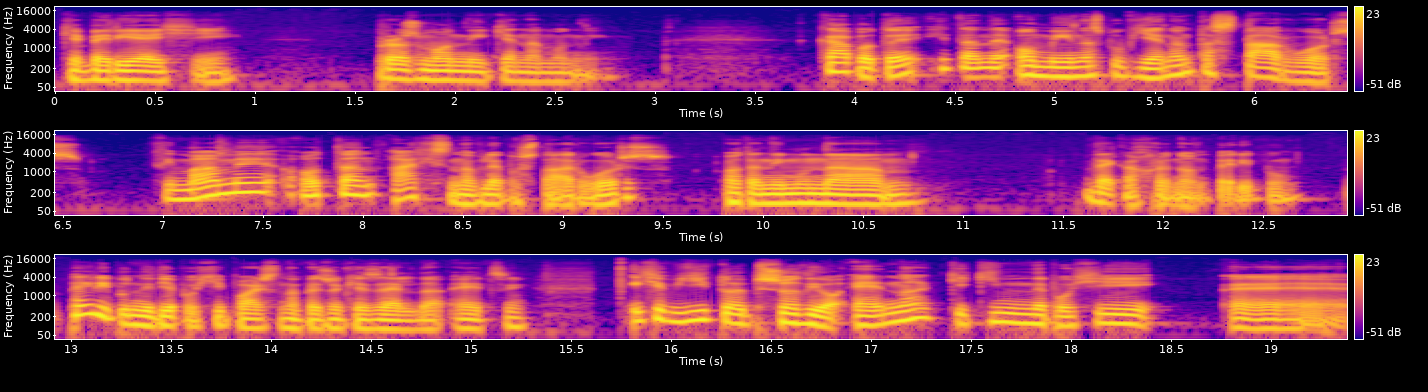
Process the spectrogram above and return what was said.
και περιέχει προσμονή και αναμονή. Κάποτε ήταν ο μήνας που βγαίναν τα Star Wars. Θυμάμαι όταν άρχισα να βλέπω Star Wars, όταν ήμουνα 10 χρονών περίπου. Περίπου την ίδια εποχή που άρχισα να παίζω και Zelda, έτσι. Είχε βγει το επεισόδιο 1 και εκείνη την εποχή ε,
